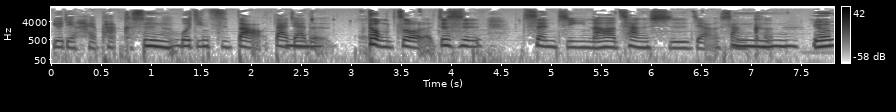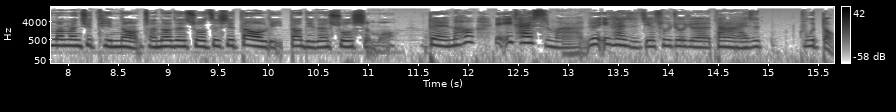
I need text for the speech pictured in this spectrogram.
有点害怕，可是我已经知道大家的动作了，就是圣经，然后唱诗这样上课，也会慢慢去听哦，传道在说这些道理到底在说什么？对，然后一一开始嘛，就一开始接触就觉得，当然还是。不懂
